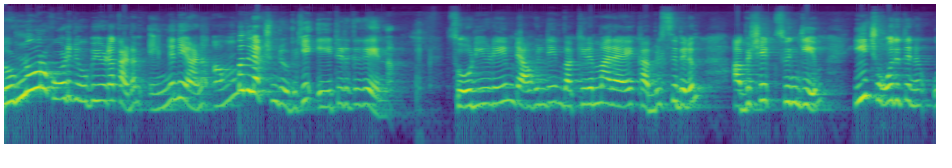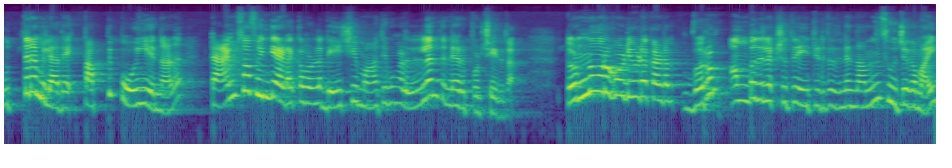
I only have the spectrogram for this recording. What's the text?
തൊണ്ണൂറ് കോടി രൂപയുടെ കടം എങ്ങനെയാണ് അമ്പത് ലക്ഷം രൂപയ്ക്ക് ഏറ്റെടുക്കുകയെന്ന്? സോണിയുടെയും രാഹുലിന്റെയും വക്കീലന്മാരായ കപിൽ സിബലും അഭിഷേക് സിംഗിയും ഈ ചോദ്യത്തിന് ഉത്തരമില്ലാതെ തപ്പിപ്പോയി എന്നാണ് ടൈംസ് ഓഫ് ഇന്ത്യ അടക്കമുള്ള ദേശീയ മാധ്യമങ്ങളെല്ലാം തന്നെ റിപ്പോർട്ട് ചെയ്തത്. തൊണ്ണൂറ് കോടിയുടെ കടം വെറും അമ്പത് ലക്ഷത്തിൽ ഏറ്റെടുത്തതിന്റെ നന്ദി സൂചകമായി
